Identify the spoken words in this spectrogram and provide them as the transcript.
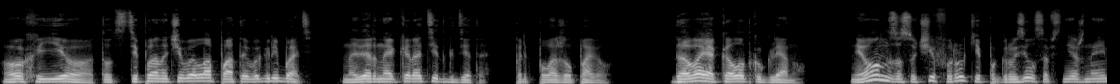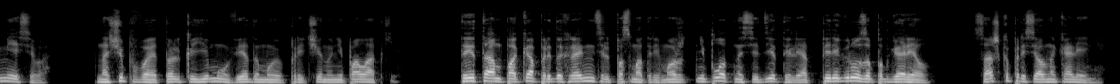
«Ох, ё, тут Степанычевой лопатой выгребать. Наверное, коротит где-то», — предположил Павел. «Давай я колодку гляну». И он, засучив руки, погрузился в снежное месиво, нащупывая только ему ведомую причину неполадки. «Ты там пока предохранитель посмотри, может, неплотно сидит или от перегруза подгорел». Сашка присел на колени.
